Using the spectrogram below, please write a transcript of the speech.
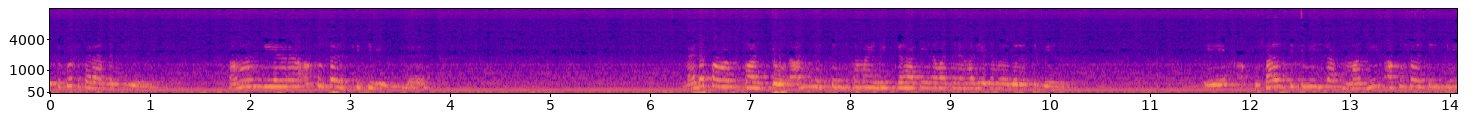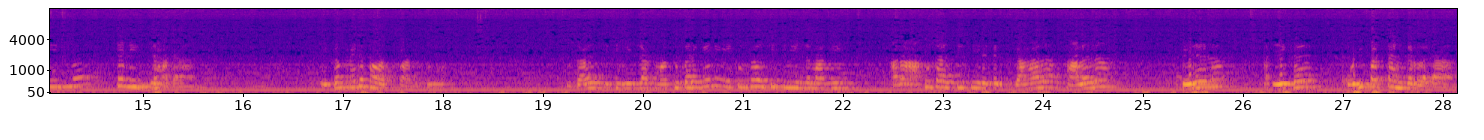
එතකොට කරන්න තියෙන්නේ. තමන්ගේ අර අකුසල සිටිවිල්ල මඩපවත්වන්ට උනන් එතෙන්දි තමයි නිග්‍රහ කියන වචනේ හරියටම යොදලා තිබෙන්නේ. ඒ අකුසල් සිතිවිල්ලක් මගින් අකුසල් සිතිවිල්ලට නිග්‍රහ කරන්න. ඒක මෙද පවත්වන්න පුළුවන්. කුසල් සිතිවිල්ලක් මතු කරගෙන ඒ කුසල් සිතිවිල්ල මගින් අර අකුසල් සිතිවිල්ලට ගහලා කලලා පෙරලා ඒක පොඩිපට්ටම් කරලා දාන්න.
